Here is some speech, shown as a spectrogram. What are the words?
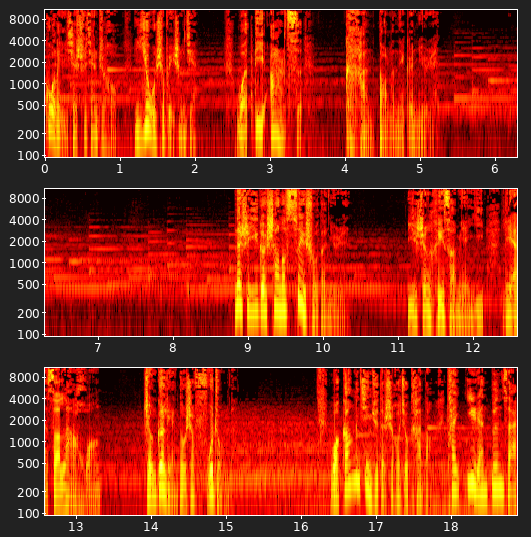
过了一些时间之后，又是卫生间，我第二次看到了那个女人。那是一个上了岁数的女人，一身黑色棉衣，脸色蜡黄，整个脸都是浮肿的。我刚进去的时候就看到她依然蹲在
